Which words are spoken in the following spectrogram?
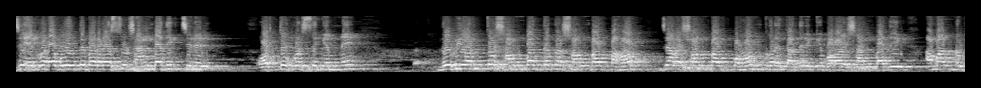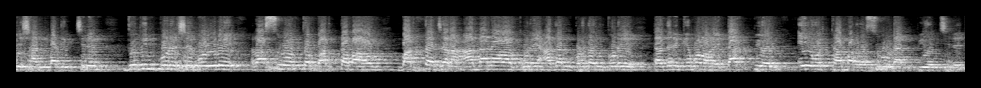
যে কথা বলতে পারে রাসূল, সাংবাদিক ছিলেন। অর্থ করছে কেমনে? নবী অর্থ, সংবাদদাতা সংবাদ বাহক যারা সংবাদ বহন করে তাদেরকে বলা হয় সাংবাদিক। আমার নবী সাংবাদিক ছিলেন। দুদিন পরে সে বলবে, রাসূল অর্থ বার্তা বাহক বার্তা যারা আদা নেওয়া করে, আদান প্রদান করে, তাদেরকে বলা হয় ডাকপিয়ন। এই অর্থে আমার রাসূল ডাকপিয়ন ছিলেন।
